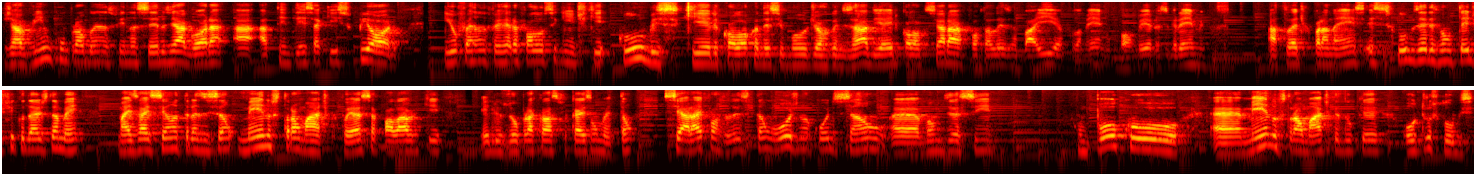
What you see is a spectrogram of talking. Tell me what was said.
já vinham com problemas financeiros e agora a, a tendência é que isso piore. E o Fernando Ferreira falou o seguinte, que clubes que ele coloca nesse bolo de organizado, e aí ele coloca Ceará, Fortaleza, Bahia, Flamengo, Palmeiras, Grêmio, Atlético Paranaense, esses clubes eles vão ter dificuldade também, mas vai ser uma transição menos traumática. Foi essa a palavra que ele usou para classificar esse momento. Então, Ceará e Fortaleza estão hoje numa condição, é, vamos dizer assim, um pouco é, menos traumática do que outros clubes.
